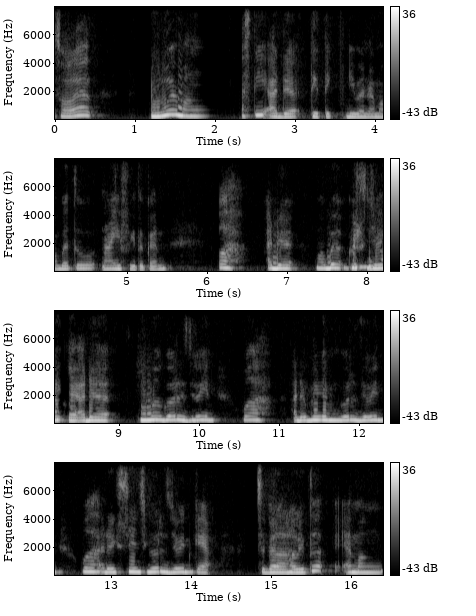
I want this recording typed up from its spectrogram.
Soalnya dulu emang pasti ada titik di mana maba tuh naif gitu kan. Wah ada maba gue harus join. Eh ada hima gue harus join. Wah ada bem gue harus join. Wah ada exchange gue harus join. Kayak segala hal itu emang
